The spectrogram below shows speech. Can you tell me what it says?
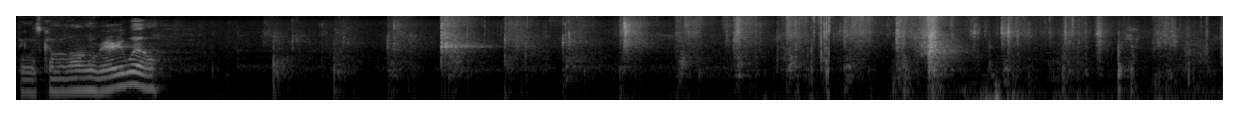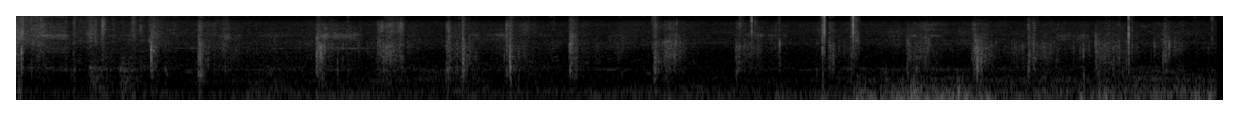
Everything is coming along very well.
